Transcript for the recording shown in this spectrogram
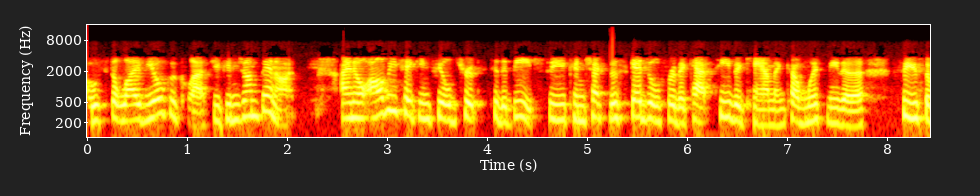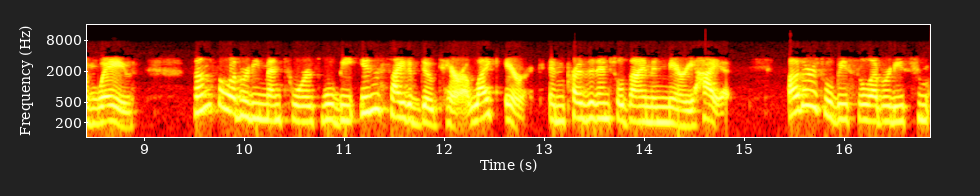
host a live yoga class you can jump in on. I know I'll be taking field trips to the beach, so you can check the schedule for the Captiva Cam and come with me to see some waves. Some celebrity mentors will be inside of doTERRA, like Eric and presidential diamond Mary Hyatt. Others will be celebrities from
